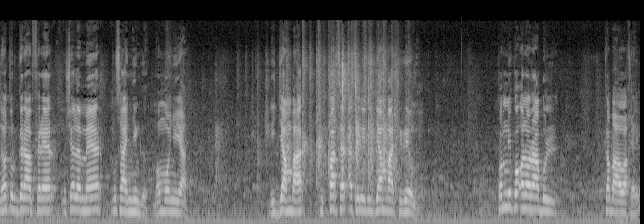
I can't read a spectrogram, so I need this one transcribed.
notre grand frère monsieur le maire Moussa Gning moom moo ñu yar di jàmbaar ci Parcelles Assainies di jàmbaar ci réew mi comme ni ko honorable Kaba waxee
